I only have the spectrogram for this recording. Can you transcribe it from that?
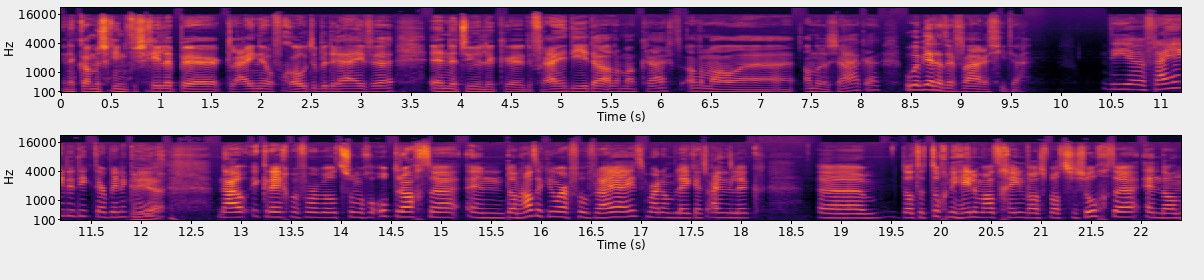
En dat kan misschien verschillen per kleine of grote bedrijven. En natuurlijk eh, de vrijheid die je daar allemaal krijgt. Allemaal eh, andere zaken. Hoe heb jij dat ervaren, Sita? Die eh, vrijheden die ik daar binnen kreeg. Ja? Nou, ik kreeg bijvoorbeeld sommige opdrachten en dan had ik heel erg veel vrijheid. Maar dan bleek uiteindelijk ehm, dat het toch niet helemaal hetgeen was wat ze zochten. En dan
